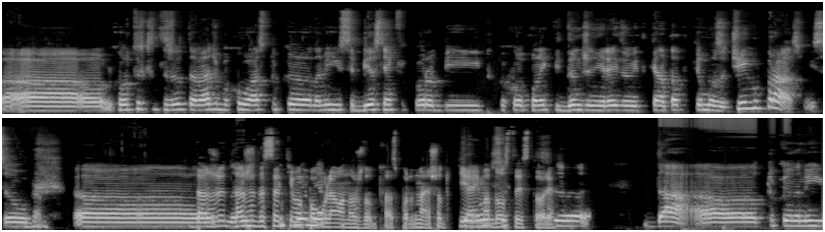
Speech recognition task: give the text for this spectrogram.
а, хората искат да държат авач, баху, аз тук нали, се бия с някакви кораби, тук ходя по някакви дънжени рейдове и така нататък, ама за че го правя? Смисъл, да. а, даже, нали, даже да се има по-голяма нужда от това, според мен, защото тя има доста история. С, да, а, тук нали,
